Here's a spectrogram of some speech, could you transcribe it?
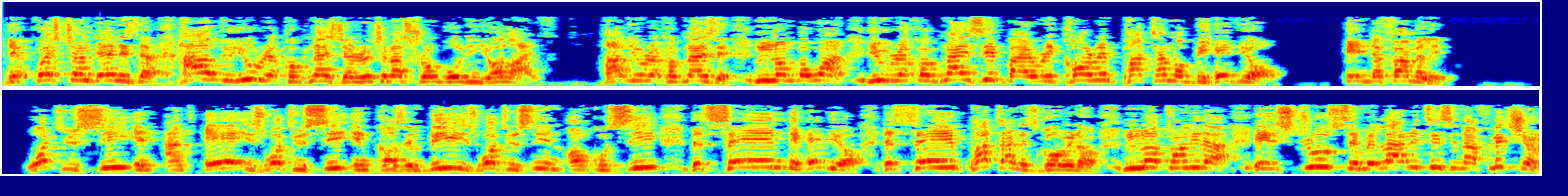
The question then is that how do you recognize generational stronghold in your life? How do you recognize it? Number one, you recognize it by recurring pattern of behavior in the family. What you see in Aunt A is what you see in Cousin B is what you see in Uncle C. The same behavior, the same pattern is going on. Not only that, it's true similarities in affliction.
